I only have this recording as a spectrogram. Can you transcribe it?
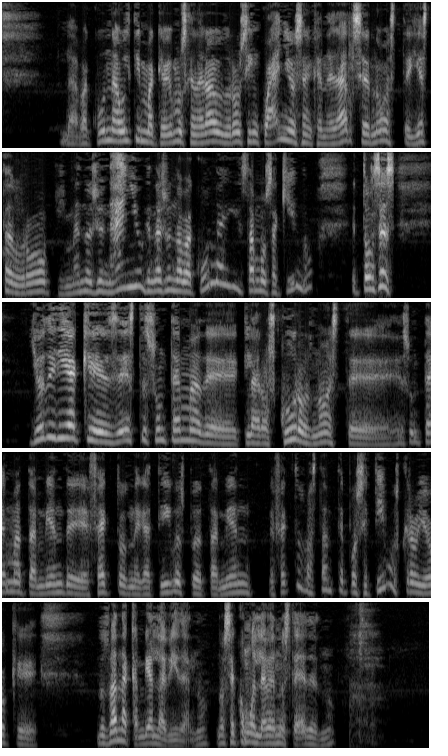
la vacuna última que habíamos generado duró cinco años en generarse, ¿no? Este, y esta duró pues, menos de un año que nace una vacuna y estamos aquí, ¿no? Entonces, yo diría que este es un tema de claroscuros, ¿no? Este es un tema también de efectos negativos, pero también efectos bastante positivos, creo yo, que nos van a cambiar la vida, ¿no? No sé cómo le ven ustedes, ¿no?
